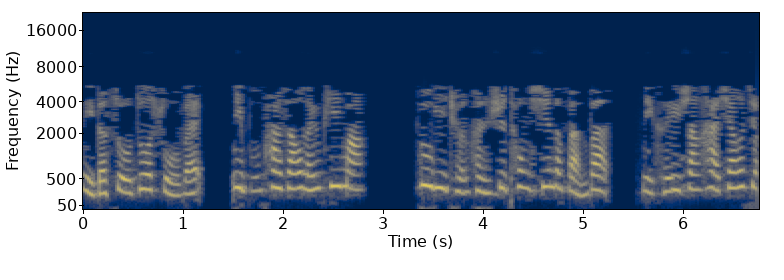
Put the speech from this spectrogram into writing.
你的所作所为，你不怕遭雷劈吗？陆亦辰很是痛心的反问：你可以伤害萧九？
